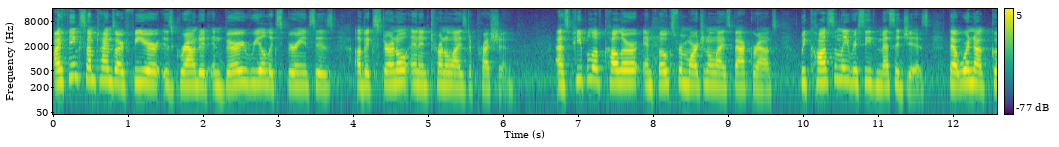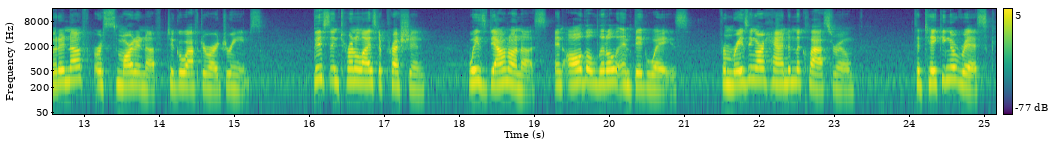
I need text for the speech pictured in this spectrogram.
I think sometimes our fear is grounded in very real experiences of external and internalized oppression. As people of color and folks from marginalized backgrounds, we constantly receive messages that we're not good enough or smart enough to go after our dreams. This internalized oppression weighs down on us in all the little and big ways, from raising our hand in the classroom to taking a risk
